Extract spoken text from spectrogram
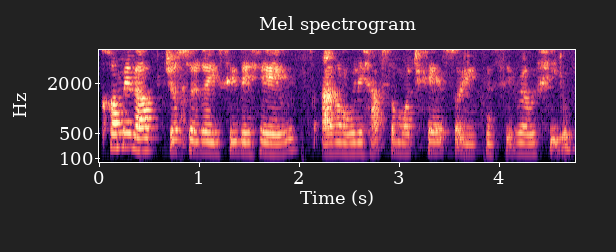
comb it up just so that you see the hairs. I don't really have so much hair so you can see really few.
